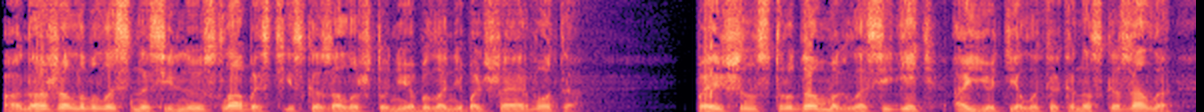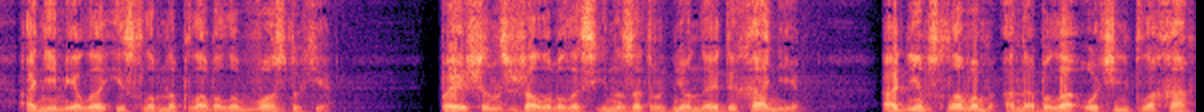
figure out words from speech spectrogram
Она жаловалась на сильную слабость и сказала, что у нее была небольшая рвота. Пейшен с трудом могла сидеть, а ее тело, как она сказала, онемело и словно плавало в воздухе. Пейшенс жаловалась и на затрудненное дыхание. Одним словом, она была очень плоха.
